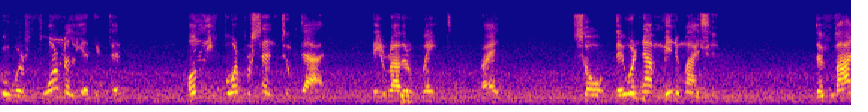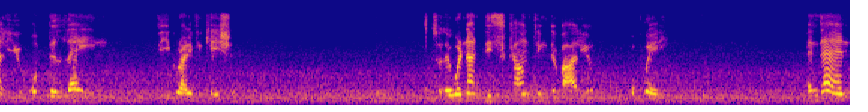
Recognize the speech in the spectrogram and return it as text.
who were formerly addicted, only 4% took that. They rather wait, right? So they were not minimizing the value of delaying the gratification. So they were not discounting the value of waiting. And then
